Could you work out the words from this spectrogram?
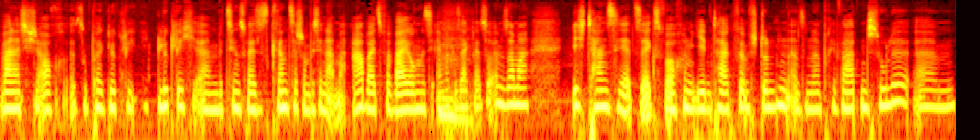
war natürlich auch super glücklich, glücklich ähm, beziehungsweise es grenzt schon ein bisschen an Arbeitsverweigerung, dass ich einfach mhm. gesagt habe, so im Sommer, ich tanze jetzt sechs Wochen, jeden Tag fünf Stunden an so einer privaten Schule. Ähm,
